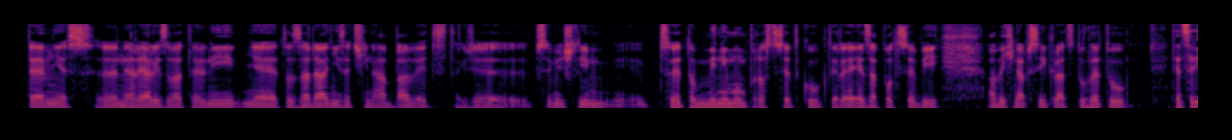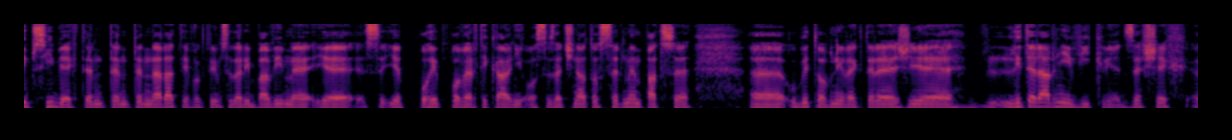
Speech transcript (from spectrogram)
téměř eh, nerealizovatelný, mě to zadání začíná bavit, takže přemýšlím, co je to minimum prostředků, které je zapotřebí, abych například tuhletu, ten celý příběh, ten, ten, ten narrativ, o kterém se tady bavíme, je, je pohyb po vertikální ose. Začíná to v sedmém patře uh, ubytovny, ve které žije literární výkvět ze všech uh,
